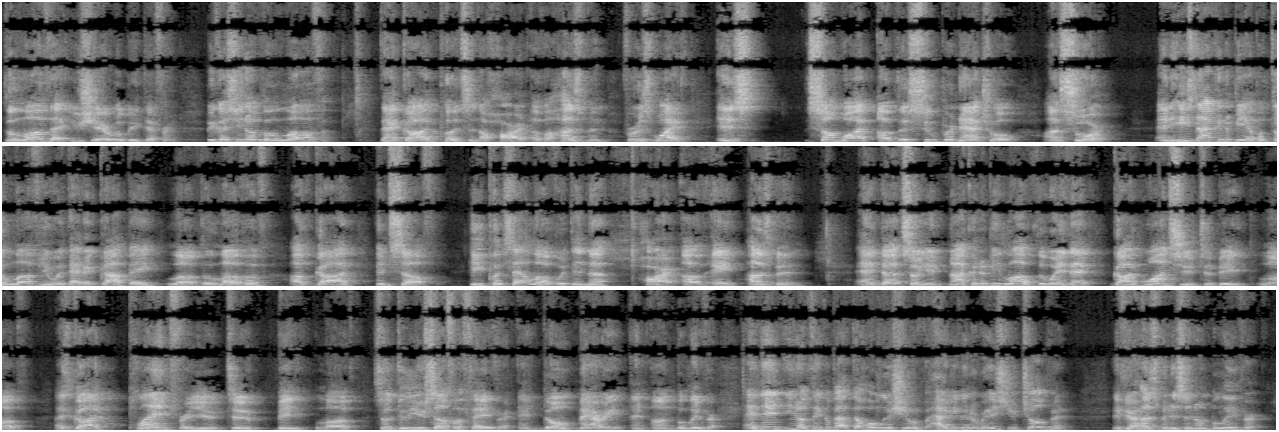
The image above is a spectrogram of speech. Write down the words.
The love that you share will be different. Because you know, the love that God puts in the heart of a husband for his wife is somewhat of the supernatural uh, sort. And he's not going to be able to love you with that agape love, the love of, of God himself. He puts that love within the heart of a husband. And uh, so you're not going to be loved the way that God wants you to be loved, as God planned for you to be loved. So do yourself a favor and don't marry an unbeliever. And then, you know, think about the whole issue of how you're going to raise your children. If your husband is an unbeliever,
